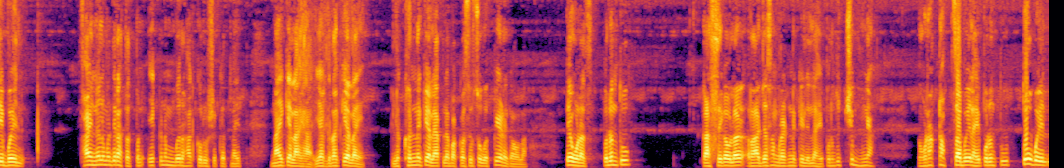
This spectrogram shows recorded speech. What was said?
ते बैल फायनलमध्ये राहतात पण एक नंबर हा करू शकत नाहीत. नाही केला हा एकदा केला आहे लखननं केला आहे आपल्या बाकासूरसोबत पेडगावला. तेवढाच. परंतु कासेगावला राजा सम्राटनं केलेला आहे परंतु चिमण्या एवढा टॉपचा बैल आहे परंतु तो बैल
